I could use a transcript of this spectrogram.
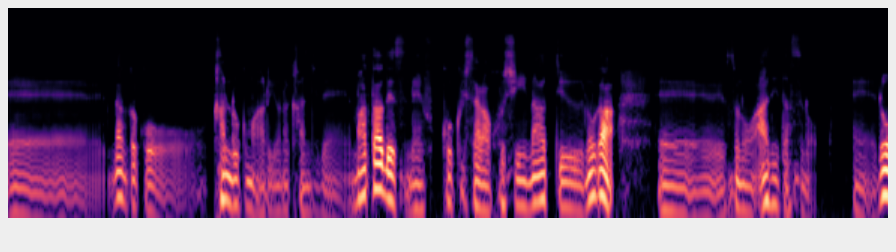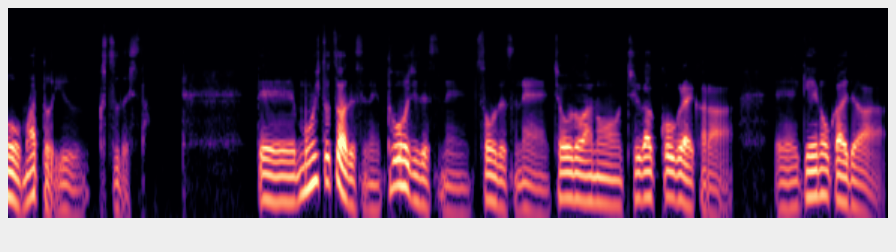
えー、なんかこう、貫禄もあるような感じで、またですね、復刻したら欲しいなっていうのが、えー、そのアディダスの、えローマという靴でした。で、もう一つはですね、当時ですね、そうですね、ちょうどあの中学校ぐらいから、えー、芸能界では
